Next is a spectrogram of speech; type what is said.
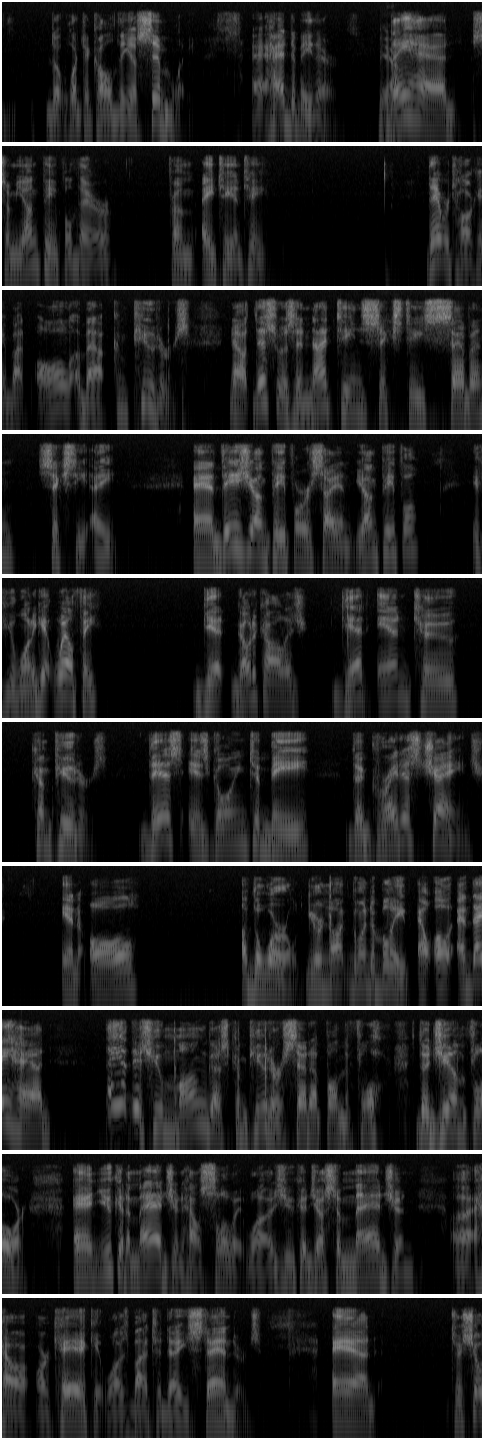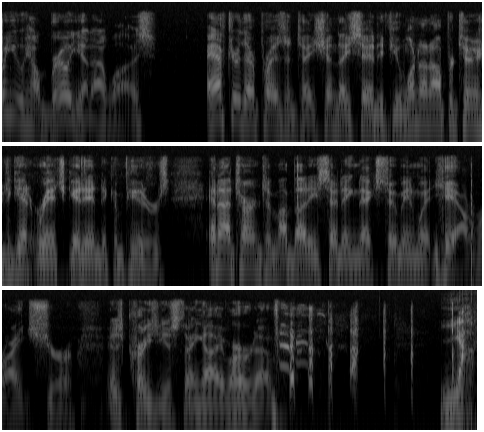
the, what they call the assembly it had to be there Yeah. they had some young people there from AT&T. They were talking about all about computers. Now, this was in 1967, 68. And these young people were saying, young people, if you want to get wealthy, get go to college, get into computers. This is going to be the greatest change in all of the world. You're not going to believe. Oh, and they had they had this humongous computer set up on the floor, the gym floor, and you can imagine how slow it was. You could just imagine uh, how archaic it was by today's standards. And to show you how brilliant I was, after their presentation, they said, if you want an opportunity to get rich, get into computers. And I turned to my buddy sitting next to me and went, yeah, right, sure. It's the craziest thing I ever heard of. Yeah.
